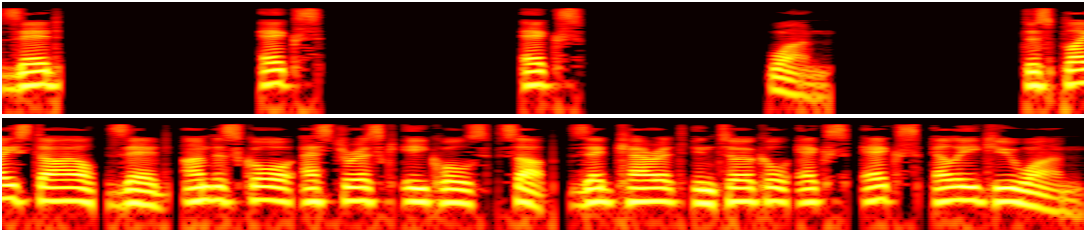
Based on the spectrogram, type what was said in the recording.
z x x 1 display style z underscore asterisk equals sup z caret intercal x x leq 1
